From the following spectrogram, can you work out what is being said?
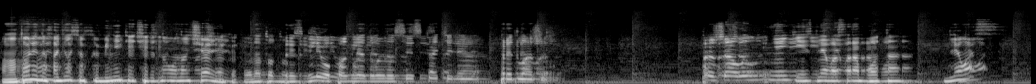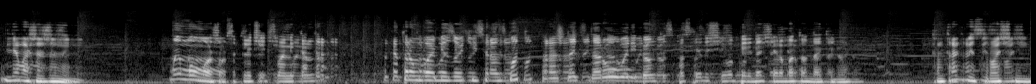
Анатолий находился в кабинете очередного начальника, когда тот брезгливо Поглядывая на соискателя, предложил. Пожалуй, у меня есть для вас работа. Для вас? Для вашей жены. Мы можем заключить с вами контракт, по которому вы обязуетесь раз в год рождать здорового ребенка с последующей его передачей работодателю. Контракт бессрочный,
